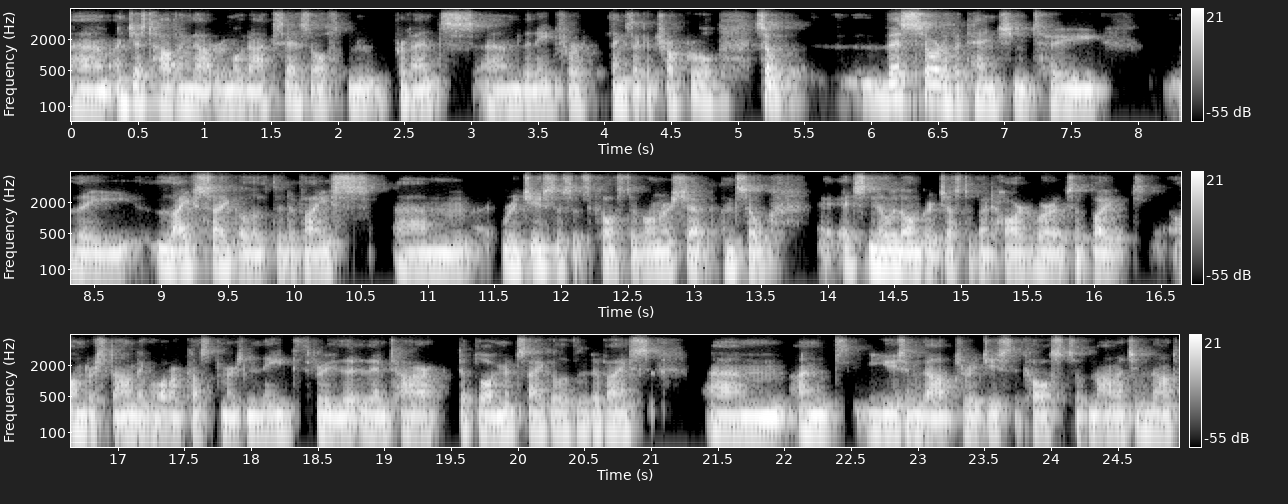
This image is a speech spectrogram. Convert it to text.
Um, and just having that remote access often prevents um, the need for things like a truck roll. So this sort of attention to the life cycle of the device um, reduces its cost of ownership. And so it's no longer just about hardware, it's about understanding what our customers need through the, the entire deployment cycle of the device um, and using that to reduce the costs of managing that.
